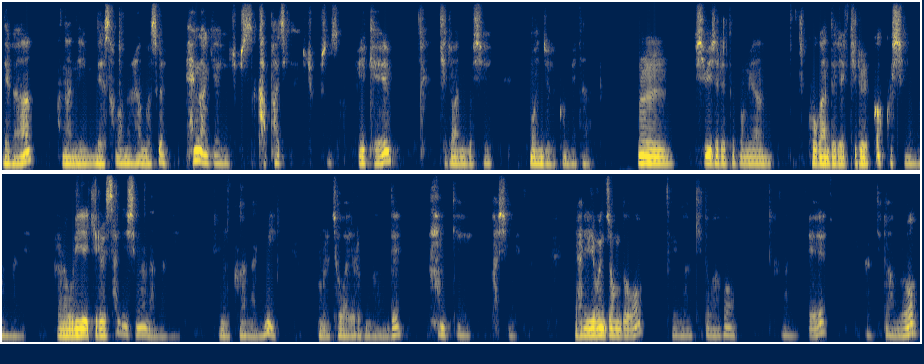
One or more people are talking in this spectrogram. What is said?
내가 하나님 내 서원을 한 것을 행하게 하여 주옵소서, 갚아지게 하여 주옵소서. 이렇게 기도하는 것이 먼저일 겁니다. 오늘 12절에도 보면 고관들의 길을 꺾으시는 하나님, 그러나 우리의 길을 살리시는 하나님, 오늘 그 하나님이 오늘 저와 여러분 가운데 함께 하십니다. 한 1분 정도 저희가 기도하고 하나님께 기도함으로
